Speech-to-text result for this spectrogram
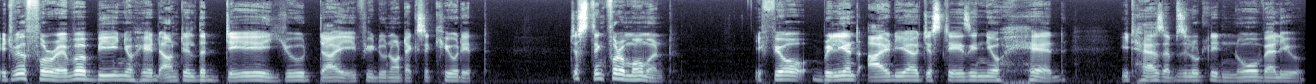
It will forever be in your head until the day you die if you do not execute it. Just think for a moment. If your brilliant idea just stays in your head, it has absolutely no value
